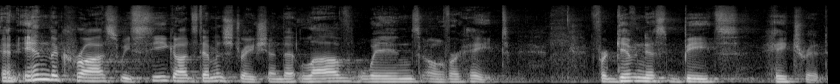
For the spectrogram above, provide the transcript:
And in the cross, we see God's demonstration that love wins over hate. Forgiveness beats hatred.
